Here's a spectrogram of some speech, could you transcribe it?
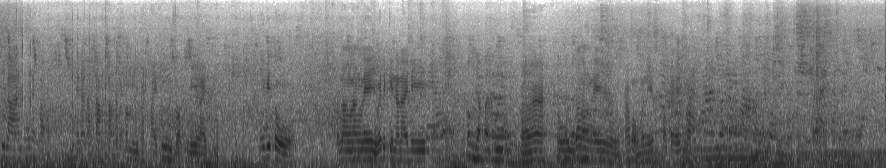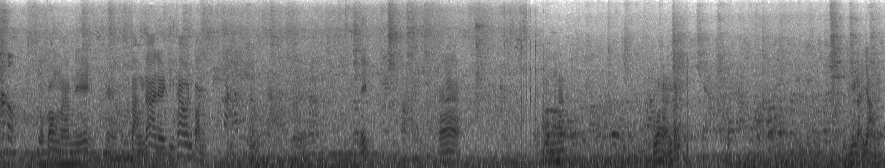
ที่ร้านนี้นะครับ เป็นอาหารตามสั่งแล้วก็มีผัดไทยกุ้งสดมีอะไร นี่พี่ตู่กำลังลังเลอยู่ว่าจะกินอะไรดี ต้มยำปลาทูอ่าตูนก็ลังเลอยู่ครับผมวันนี้สปอร์ตเอสมาเอากล้องมาแบบนี้เนี่ยสั่งได้เลยกินข้าวกันก่อนเออนิกอ่าขอบคนนะฮะดูอาหารก่อน มีหลายอย่างเลย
